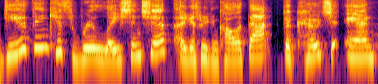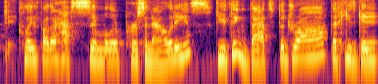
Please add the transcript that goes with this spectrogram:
Do you think his relationship, I guess we can call it that, the coach and Clay's father have similar personalities? Do you think that's the draw that he's getting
